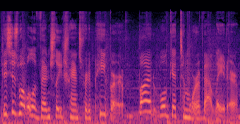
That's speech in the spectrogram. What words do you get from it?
This is what will eventually transfer to paper, but we'll get to more of that later.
